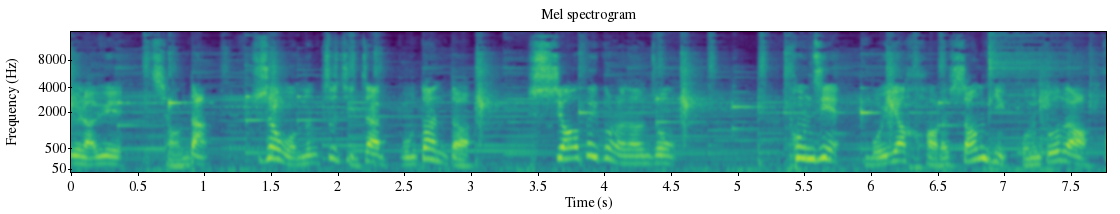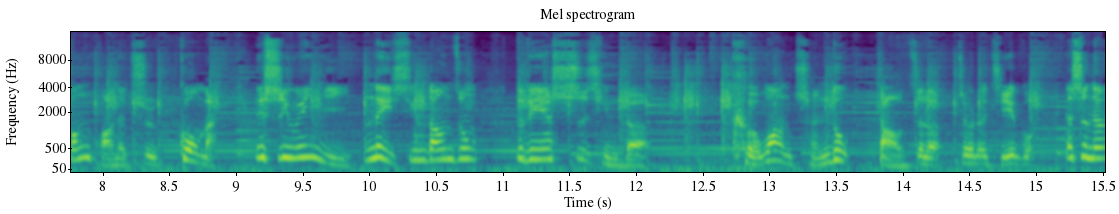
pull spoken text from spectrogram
越来越强大，就像我们自己在不断的消费过程当中，碰见某一样好的商品，我们都要疯狂的去购买，那是因为你内心当中对这件事情的渴望程度导致了最后的结果。但是呢，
